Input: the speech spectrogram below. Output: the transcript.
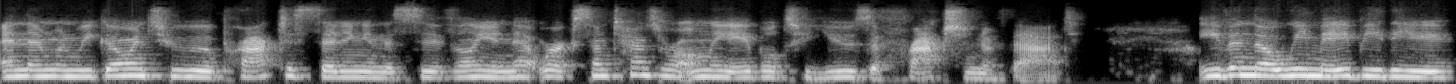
And then when we go into a practice setting in the civilian network, sometimes we're only able to use a fraction of that. Even though we may be the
